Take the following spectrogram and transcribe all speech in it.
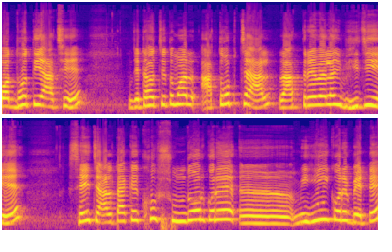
পদ্ধতি আছে, যেটা হচ্ছে তোমার আতপ চাল রাত্রেবেলায় ভিজিয়ে সেই চালটাকে খুব সুন্দর করে মিহি করে বেটে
